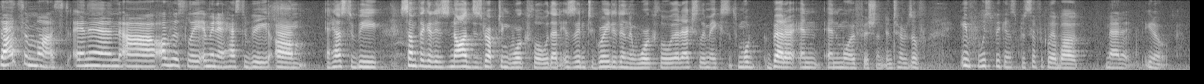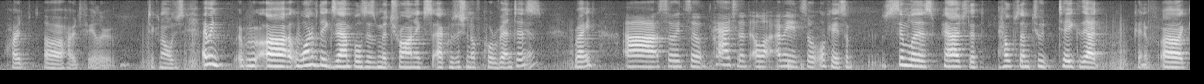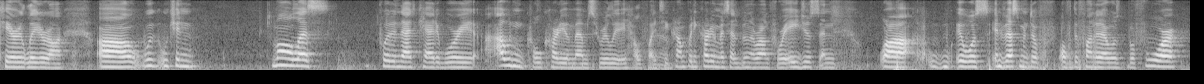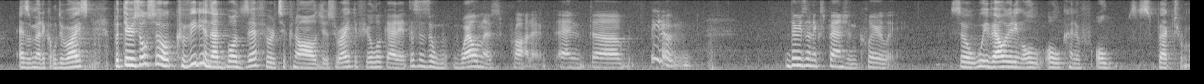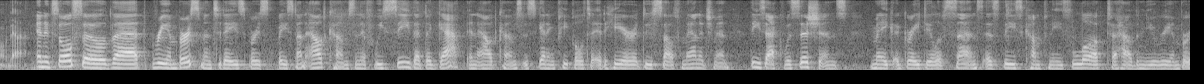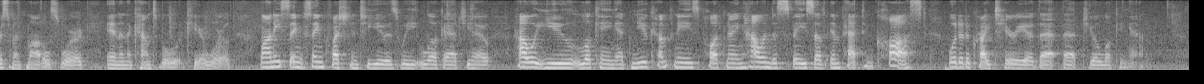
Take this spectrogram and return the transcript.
that's a must, and then uh, obviously, I mean, it has to be um, it has to be something that is not disrupting workflow, that is integrated in the workflow, that actually makes it more better and, and more efficient in terms of if we're speaking specifically about man, you know, heart, uh, heart failure technologies. I mean, uh, one of the examples is Medtronic's acquisition of Corventis, yeah. right? Uh, so it's a patch that, I mean, so, okay, it's a seamless patch that helps them to take that kind of uh, care later on. Uh, we, we can more or less put in that category. I wouldn't call CardioMEMS really a health IT yeah. company. CardioMEMS has been around for ages, and uh, it was investment of, of the fund that I was before as a medical device. But there's also Covidien that bought Zephyr Technologies, right? If you look at it, this is a wellness product, and uh, you know, there's an expansion clearly. So we're evaluating all, all kind of all spectrum of that. And it's also that reimbursement today is based on outcomes. And if we see that the gap in outcomes is getting people to adhere, do self-management, these acquisitions make a great deal of sense as these companies look to how the new reimbursement models work in an accountable care world. Lonny, same, same question to you as we look at, you know, how are you looking at new companies partnering? How in the space of impacting cost what are the criteria that, that you're looking at?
